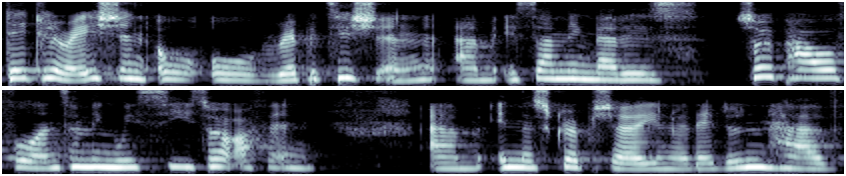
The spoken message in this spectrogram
declaration or, or repetition um, is something that is so powerful and something we see so often um, in the scripture. You know, they didn't have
